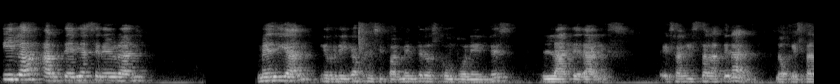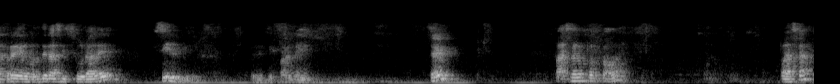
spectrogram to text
Y la arteria cerebral medial irriga principalmente los componentes laterales, esa vista lateral, lo que está alrededor de la cisura de Silvius. principalmente. ¿Sí? Pásalo, por favor. Pasa.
